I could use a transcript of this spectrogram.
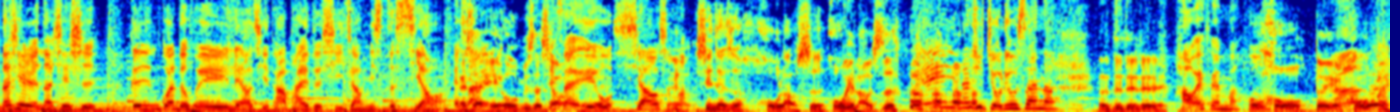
那些人那些事，跟关德辉聊起他拍的戏叫《Mr. 笑》啊 S I A O Mr. 笑 S I A O 笑什么嗯？现在是侯老师，侯伟老师。哎，那是九六三呢，呃，对对对，好 FM 吗？侯。侯对啊侯伟，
